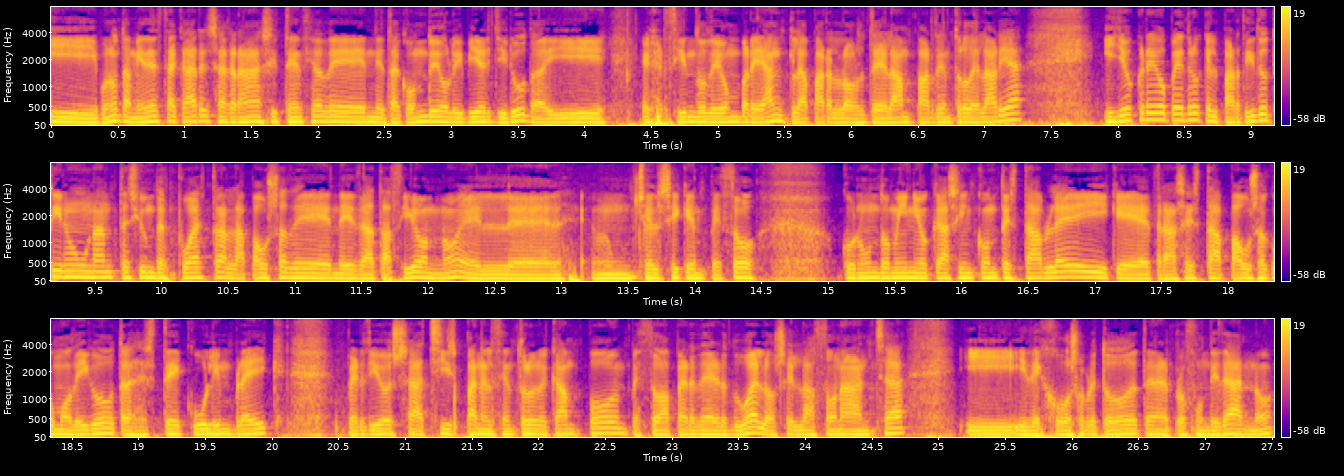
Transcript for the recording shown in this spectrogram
y bueno, también destacar esa gran asistencia de, de tacón de Olivier Giroud, ahí ejerciendo de hombre ancla para los de Lampard dentro del área. Y yo creo, Pedro, que el partido tiene un antes y un después tras la pausa de, hidratación, ¿no? El, un Chelsea que empezó con un dominio casi incontestable y que tras esta pausa, como digo, tras este cooling break, perdió esa chispa en el centro del campo, empezó a perder duelos en la zona ancha y, dejó sobre todo de tener profundidad, ¿no?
